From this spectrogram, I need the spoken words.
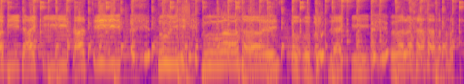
আমি ডাকি তাছি তুই ঘুমাইস তো রাখি বলা বলা।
